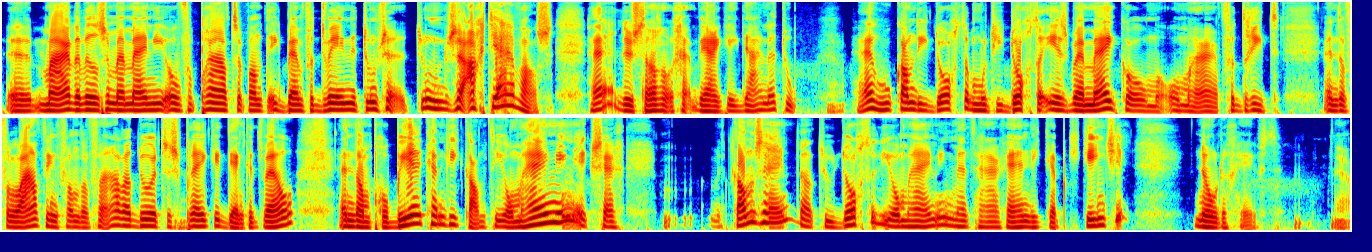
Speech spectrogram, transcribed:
Eh, maar daar wil ze met mij niet over praten, want ik ben verdwenen toen ze, toen ze acht jaar was. Hè? Dus dan werk ik daar naartoe. Hè, hoe kan die dochter, moet die dochter eerst bij mij komen om haar verdriet en de verlating van de vader door te spreken? Ik denk het wel. En dan probeer ik hem die kant, die omheining. Ik zeg, het kan zijn dat uw dochter die omheining met haar gehandicapt kindje nodig heeft. Ja.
